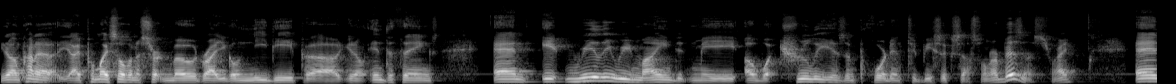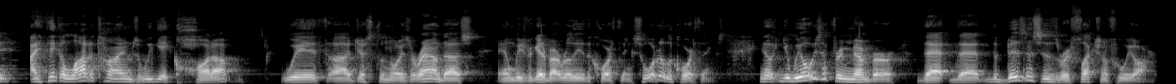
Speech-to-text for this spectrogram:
you know, I'm kind of I put myself in a certain mode, right? You go knee deep, uh, you know, into things, and it really reminded me of what truly is important to be successful in our business, right? And I think a lot of times we get caught up with uh, just the noise around us, and we forget about really the core things. So, what are the core things? You know, we always have to remember that that the business is a reflection of who we are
